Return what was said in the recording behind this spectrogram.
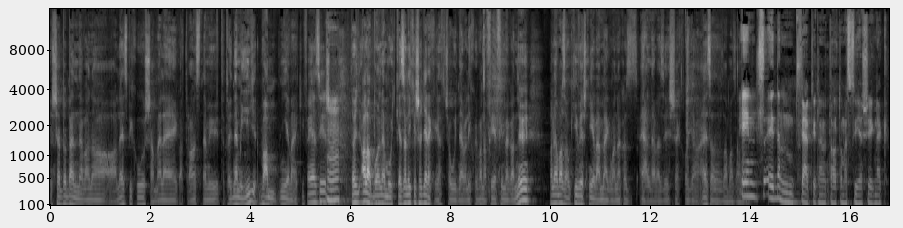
És ebben benne van a, a leszbikus, a meleg, a transznemű, tehát hogy nem így, van nyilván kifejezés, mm. de hogy alapból nem úgy kezelik, és a gyerekeket sem úgy nevelik, hogy van a férfi meg a nő, hanem azon kívül, és nyilván megvannak az elnevezések, hogy a, ez az az amaz. Én, én nem feltétlenül tartom ezt hülyeségnek.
